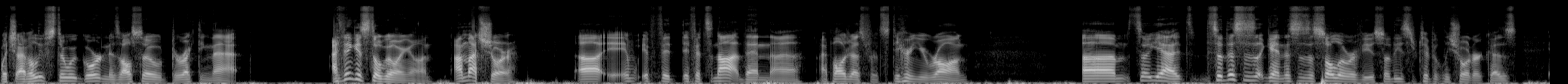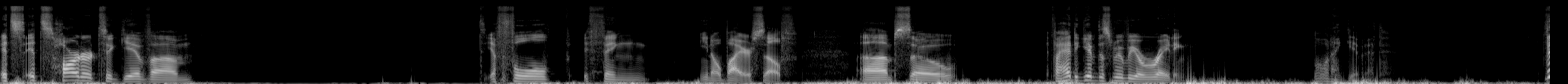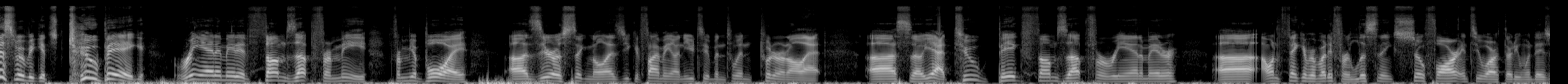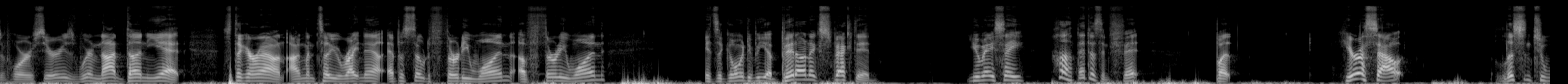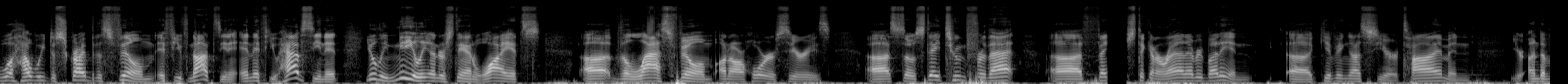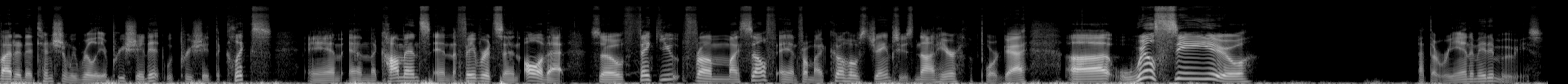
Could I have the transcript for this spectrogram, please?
which I believe Stuart Gordon is also directing that. I think it's still going on. I'm not sure. Uh, if it if it's not, then uh, I apologize for steering you wrong. Um, so yeah, so this is again, this is a solo review, so these are typically shorter because it's it's harder to give um, a full thing, you know, by yourself. Um, so if I had to give this movie a rating, what would I give it? This movie gets two big. Reanimated thumbs up from me, from your boy, uh, Zero Signal, as you can find me on YouTube and Twitter and all that. Uh, so yeah, two big thumbs up for Reanimator. Uh, I want to thank everybody for listening so far into our 31 Days of Horror series. We're not done yet. Stick around. I'm going to tell you right now, episode 31 of 31, it's going to be a bit unexpected. You may say, huh, that doesn't fit. But hear us out. Listen to how we describe this film if you've not seen it. And if you have seen it, you'll immediately understand why it's uh, the last film on our horror series. Uh, so stay tuned for that. Uh, thanks for sticking around, everybody, and uh, giving us your time and your undivided attention. We really appreciate it. We appreciate the clicks and and the comments and the favorites and all of that. So thank you from myself and from my co-host James, who's not here, poor guy. Uh, we'll see you at the reanimated movies.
